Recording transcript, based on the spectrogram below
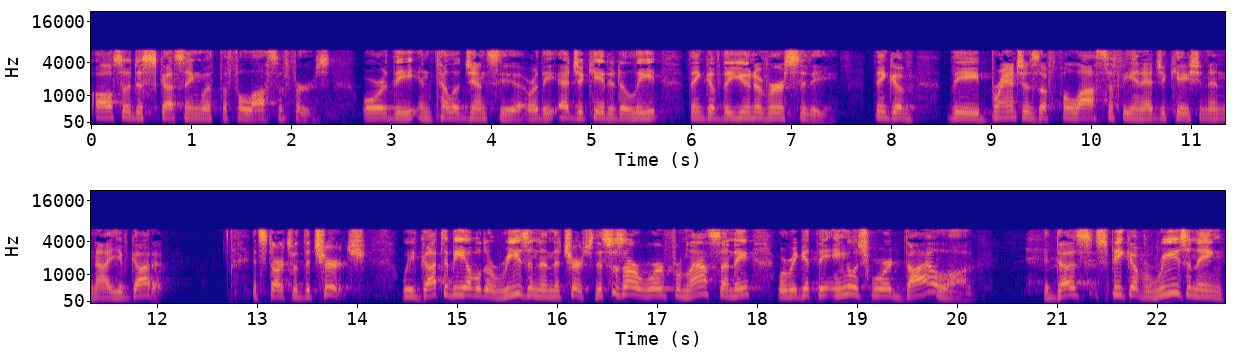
also discussing with the philosophers or the intelligentsia or the educated elite. Think of the university. Think of the branches of philosophy and education, and now you've got it. It starts with the church. We've got to be able to reason in the church. This is our word from last Sunday where we get the English word dialogue. It does speak of reasoning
